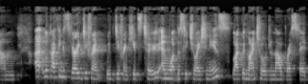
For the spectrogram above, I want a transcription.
Um, I, look, I think it's very different with different kids too, and what the situation is. Like with my children, they were breastfed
